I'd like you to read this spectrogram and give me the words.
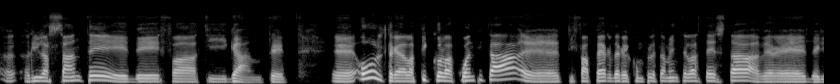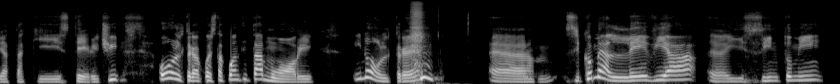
eh, rilassante e defatigante. Eh, oltre alla piccola quantità, eh, ti fa perdere completamente la testa, avere degli attacchi isterici. Oltre a questa quantità, muori. Inoltre, ehm, siccome allevia eh, i sintomi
